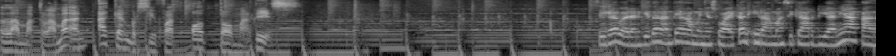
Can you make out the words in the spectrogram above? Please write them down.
lama-kelamaan akan bersifat otomatis. Sehingga badan kita nanti akan menyesuaikan irama sikardiannya akan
